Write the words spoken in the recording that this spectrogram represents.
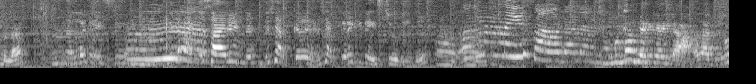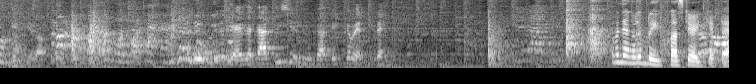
നല്ല ടേസ്റ്റ് പഞ്ചസാര ഉണ്ട് ഇത് ശർക്കരയാണ്. ശർക്കരക്ക് ടേസ്റ്റ് തോന്നിയത് വരട്ടെ. അപ്പം ഞങ്ങൾ ബ്രേക്ക്ഫാസ്റ്റ് കഴിക്കട്ടെ.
